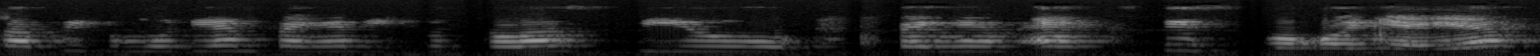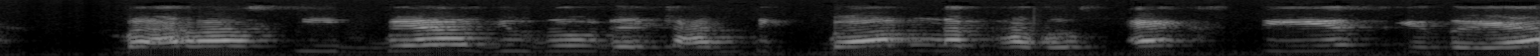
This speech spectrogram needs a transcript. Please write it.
tapi kemudian pengen ikut kelas view. Pengen eksis pokoknya ya. Mbak Rasibel juga udah cantik banget harus eksis gitu ya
